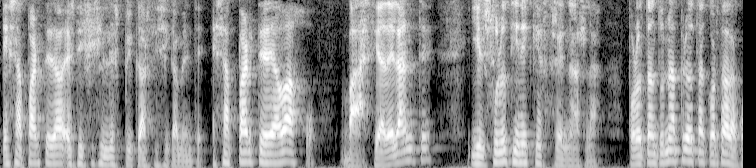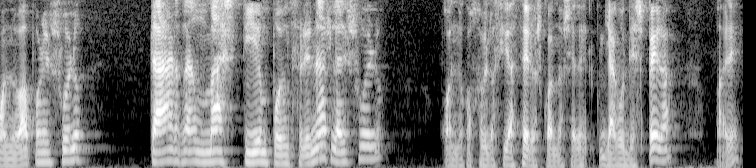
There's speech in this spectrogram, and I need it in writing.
esa parte de es difícil de explicar físicamente. Esa parte de abajo va hacia adelante y el suelo tiene que frenarla. Por lo tanto, una pelota cortada cuando va por el suelo tarda más tiempo en frenarla el suelo. Cuando coge velocidad cero es cuando se ya despega, ¿vale?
